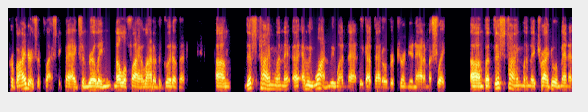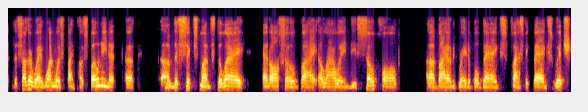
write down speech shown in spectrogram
providers of plastic bags and really nullify a lot of the good of it. Um, this time when they, uh, and we won, we won that, we got that overturned unanimously. Um, but this time when they tried to amend it this other way, one was by postponing it, uh, the six month delay, and also by allowing these so-called uh, biodegradable bags, plastic bags, which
